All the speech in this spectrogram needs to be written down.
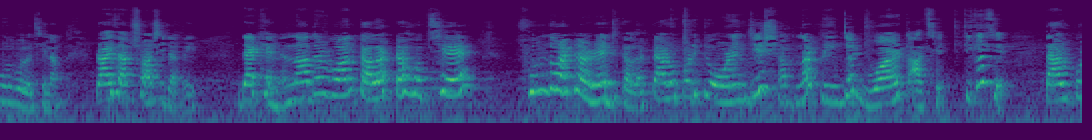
ভুল বলেছিলাম। প্রাইস আটশো আশি টাকাই। দেখেন নাদার ওয়ান কালারটা হচ্ছে সুন্দর একটা রেড কালার তার উপর একটু অরেঞ্জিস আপনার প্রিন্টেড ওয়ার্ক আছে, ঠিক আছে? তার উপর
